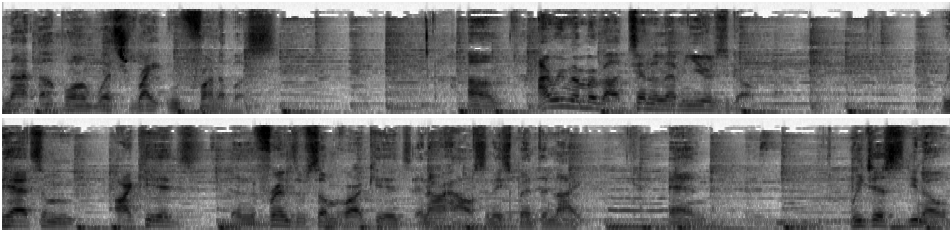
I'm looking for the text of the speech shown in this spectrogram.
not up on what's right in front of us. Um, I remember about 10, 11 years ago, we had some, our kids and the friends of some of our kids in our house, and they spent the night. And we just, you know,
